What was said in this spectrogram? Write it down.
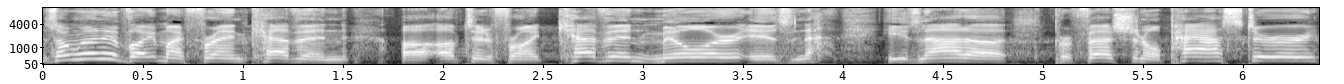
So I'm going to invite my friend Kevin uh, up to the front. Kevin Miller is not, he's not a professional pastor.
